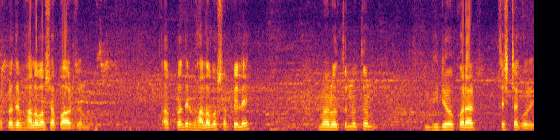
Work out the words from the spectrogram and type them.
আপনাদের ভালোবাসা পাওয়ার জন্য। আপনাদের ভালোবাসা পেলে আমরা নতুন নতুন ভিডিও করার চেষ্টা করি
